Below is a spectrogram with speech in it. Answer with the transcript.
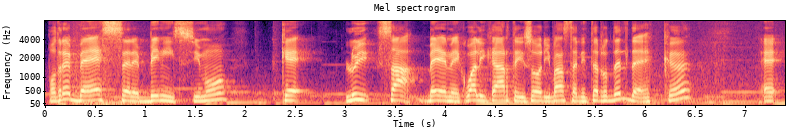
Potrebbe essere benissimo che lui sa bene quali carte gli sono rimaste all'interno del deck. E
